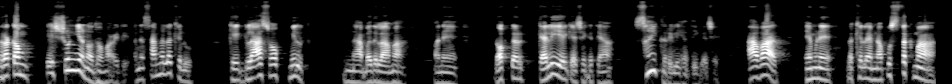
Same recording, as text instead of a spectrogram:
રકમ એ શૂન્ય નોંધવામાં આવેલી અને સામે લખેલું કે ગ્લાસ ઓફ મિલ્ક ના બદલામાં અને ડૉક્ટર કેલીએ કહે છે કે ત્યાં સહી કરેલી હતી કે છે. આ વાત એમણે લખેલા એમના પુસ્તકમાં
